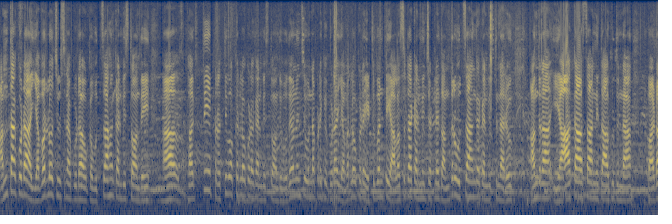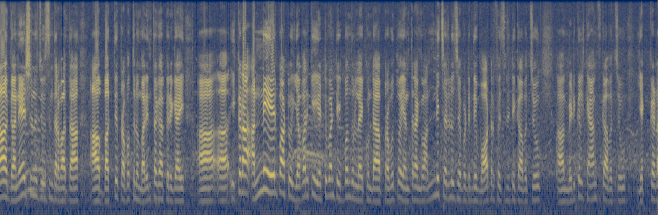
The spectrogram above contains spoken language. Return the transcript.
అంతా కూడా ఎవరిలో చూసినా కూడా ఒక ఉత్సాహం కనిపిస్తోంది. ఆ, భక్తి ప్రతి ఒక్కరిలో కూడా కనిపిస్తోంది. ఉదయం నుంచి ఉన్నప్పటికీ కూడా ఎవరిలో కూడా ఎటువంటి అలసట కనిపించట్లేదు. అందరూ ఉత్సాహంగా కనిపిస్తున్నారు. అందున ఈ ఆకాశాన్ని తాకుతున్న బడా గణేషుని చూసిన తర్వాత ఆ భక్తి ప్రపత్తులు మరింతగా పెరిగాయి. ఇక్కడ అన్ని ఏర్పాట్లు ఎవరికి ఎటువంటి ఇబ్బందులు లేకుండా ప్రభుత్వ యంత్రాంగం అన్ని చర్యలు చేపట్టింది. వాటర్ ఫెసిలిటీ కావచ్చు మెడికల్ క్యాంప్స్ కావచ్చు ఎక్కడ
